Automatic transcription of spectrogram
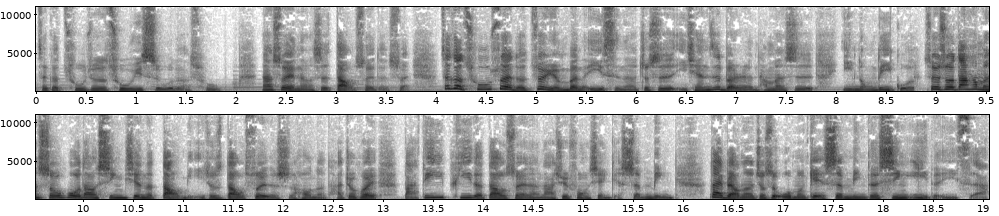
这个初就是初一十五的初，那岁呢是稻穗的穗。这个初岁的最原本的意思呢，就是以前日本人他们是以农立国，所以说当他们收获到新鲜的稻米，也就是稻穗的时候呢，他就会把第一批的稻穗呢拿去奉献给神明，代表呢就是我们给神明的心意的意思啊。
